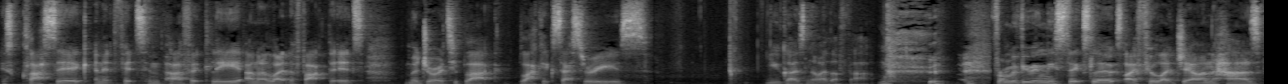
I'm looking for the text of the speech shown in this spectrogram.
it's classic and it fits him perfectly. And I like the fact that it's majority black, black accessories. You guys know I love that. From reviewing these six looks, I feel like Jaehyun has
